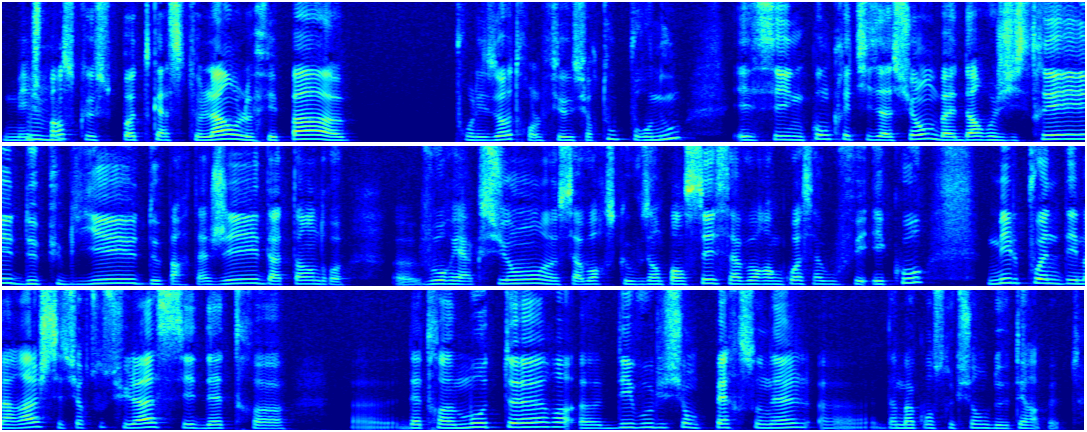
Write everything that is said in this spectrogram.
Mais je mhm. pense que ce podcast-là, on ne le fait pas pour les autres, on le fait surtout pour nous. Et c'est une concrétisation bah, d'enregistrer, de publier, de partager, d'attendre euh, vos réactions, euh, savoir ce que vous en pensez, savoir en quoi ça vous fait écho. Mais le point de démarrage, c'est surtout celui-là, c'est d'être euh, d'être un moteur d'évolution personnelle dans ma construction de thérapeute.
